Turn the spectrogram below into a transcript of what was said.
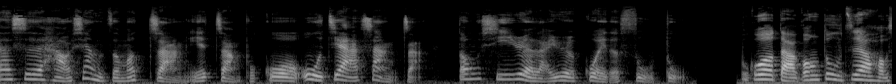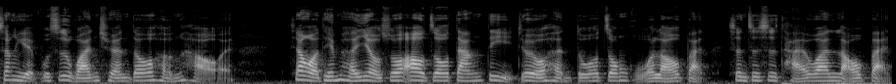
但是好像怎么涨也涨不过物价上涨，东西越来越贵的速度。不过打工度假好像也不是完全都很好诶，像我听朋友说，澳洲当地就有很多中国老板，甚至是台湾老板，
